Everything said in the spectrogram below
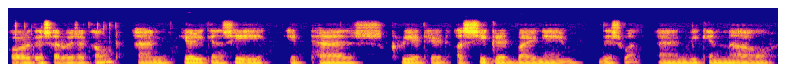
for the service account. And here you can see it has created a secret by name this one. And we can now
